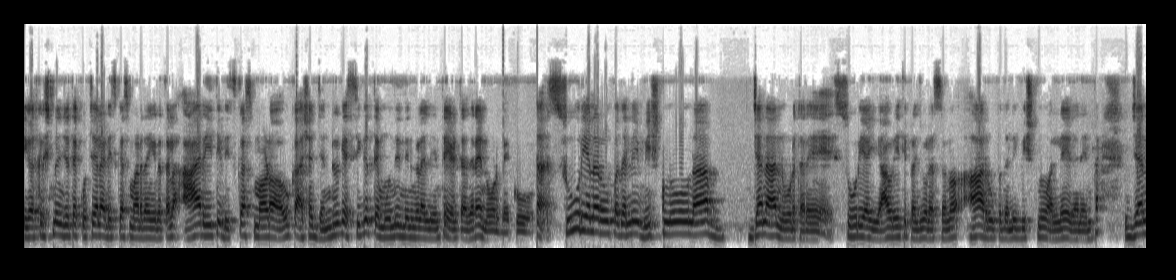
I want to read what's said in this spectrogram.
ಈಗ ಕೃಷ್ಣನ ಜೊತೆ ಕುಚೇಲ ಡಿಸ್ಕಸ್ ಮಾಡ್ದಂಗಿರುತ್ತಲ್ಲ ಆ ರೀತಿ ಡಿಸ್ಕಸ್ ಮಾಡೋ ಅವಕಾಶ ಜನರಿಗೆ ಸಿಗುತ್ತೆ ಮುಂದಿನ ದಿನಗಳಲ್ಲಿ ಅಂತ ಹೇಳ್ತಾ ಇದ್ದಾರೆ, ನೋಡ್ಬೇಕು. ಸೂರ್ಯನ ರೂಪದಲ್ಲಿ ವಿಷ್ಣುನ ಜನ ನೋಡ್ತಾರೆ. ಸೂರ್ಯ ಯಾವ ರೀತಿ ಪ್ರಜ್ವಲಿಸ್ತಾನೋ ಆ ರೂಪದಲ್ಲಿ ವಿಷ್ಣು ಅಲ್ಲೇ ಇದ್ದಾನೆ ಅಂತ ಜನ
